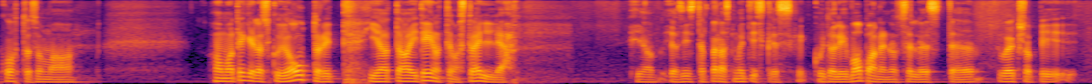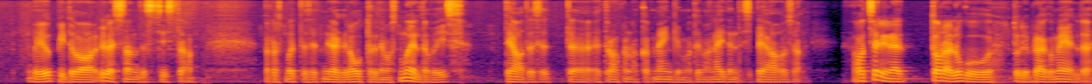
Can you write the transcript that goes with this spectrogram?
kohtas oma oma tegelaskuju autorit ja ta ei teinud temast välja. ja, ja siis ta pärast mõtiskles, kui ta oli vabanenud sellest äh, workshopi või õpitoa ülesandest, siis ta pärast mõtles, et midagi autor temast mõelda võis, teades, et, et Raagan hakkab mängima tema näidendis peaosa. vot selline tore lugu tuli praegu meelde.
